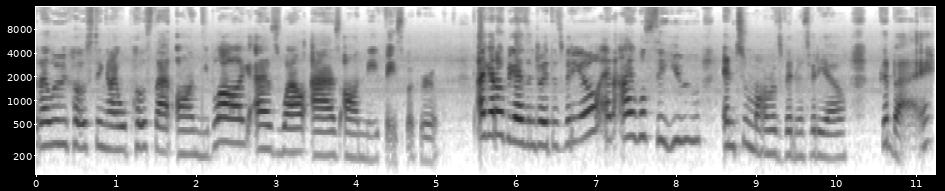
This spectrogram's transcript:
that I will be posting and I will post that on the blog as well as on the Facebook group. I hope you guys enjoyed this video and I will see you in tomorrow's Vidmas video. Goodbye.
